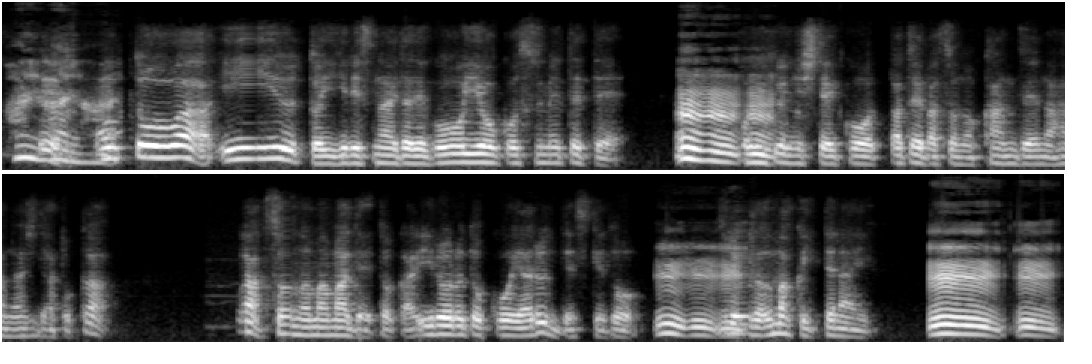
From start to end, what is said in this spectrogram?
はいではいはい。本当は EU とイギリスの間で合意をこう進めてて、うんうんこういうふう。うんにして、こう、例えばその関税の話だとかはそのままでとか、いろいろとこうやるんですけど、うんうんうん。それがうまくいってない。うんうん。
